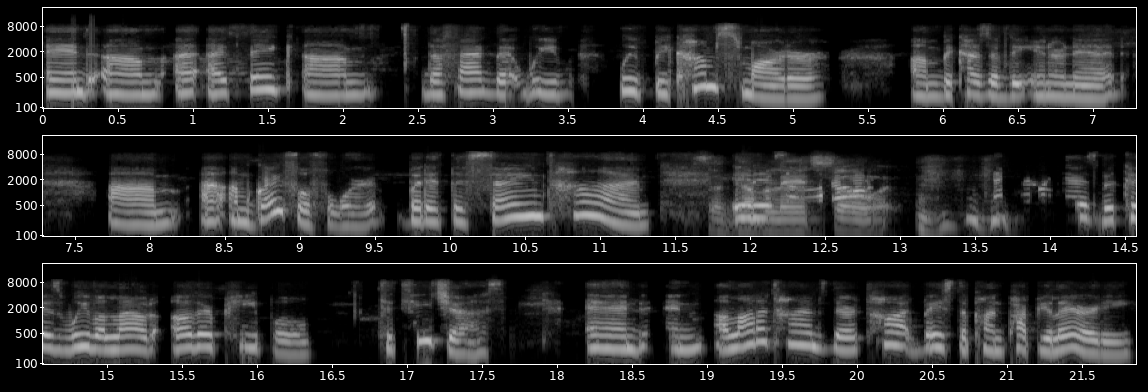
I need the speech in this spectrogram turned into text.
and um, I, I, think um, the fact that we've we've become smarter um, because of the internet. um, I, am grateful for it. But at the same time, it's a double-edged sword. it is because we've allowed other people to teach us, and and a lot of times they're taught based upon popularity,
